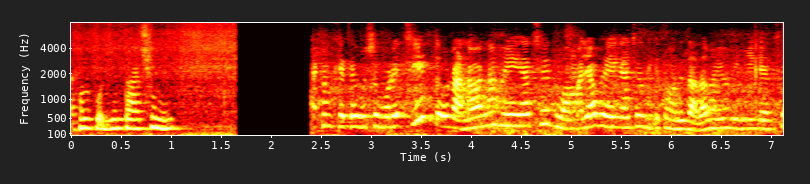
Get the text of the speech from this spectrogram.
এখন পর্যন্ত আসেনি। এখন খেতে বসে পড়েছি। তো রান্না বান্না হয়ে গেছে, ধোয়া মাজা হয়ে গেছে, ওদিকে তোমাদের দাদা ভাইও বেরিয়ে গেছে।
